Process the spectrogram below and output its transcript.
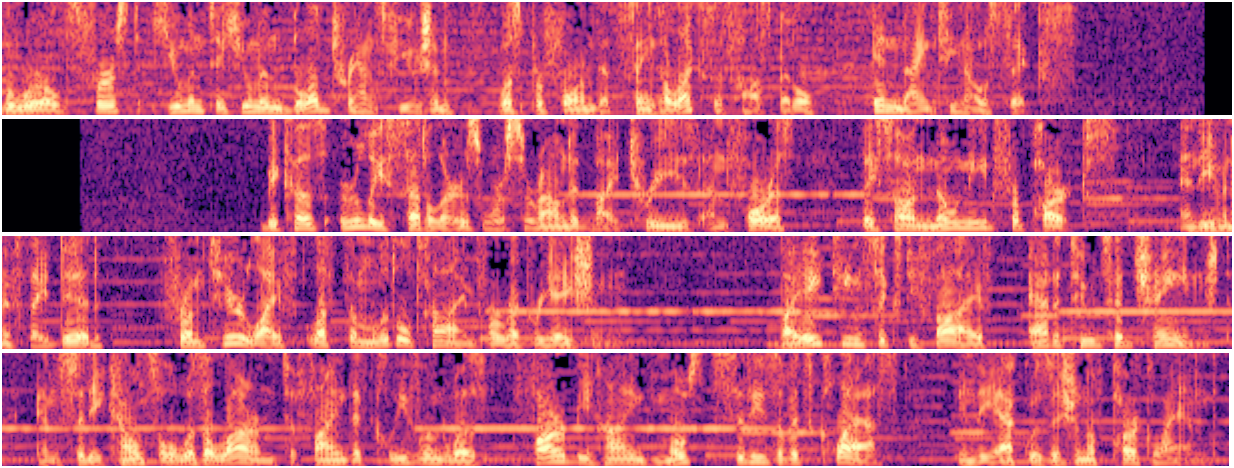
The world's first human to human blood transfusion was performed at St. Alexis Hospital in 1906. Because early settlers were surrounded by trees and forest, they saw no need for parks, and even if they did, frontier life left them little time for recreation. By 1865, attitudes had changed, and City Council was alarmed to find that Cleveland was far behind most cities of its class in the acquisition of parkland.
